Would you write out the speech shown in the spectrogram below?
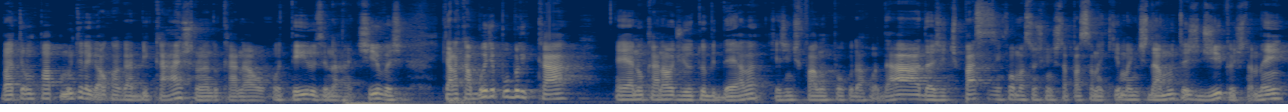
bateu um papo muito legal com a Gabi Castro, né, do canal Roteiros e Narrativas, que ela acabou de publicar é, no canal de YouTube dela, que a gente fala um pouco da rodada, a gente passa as informações que a gente está passando aqui, mas a gente dá muitas dicas também.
